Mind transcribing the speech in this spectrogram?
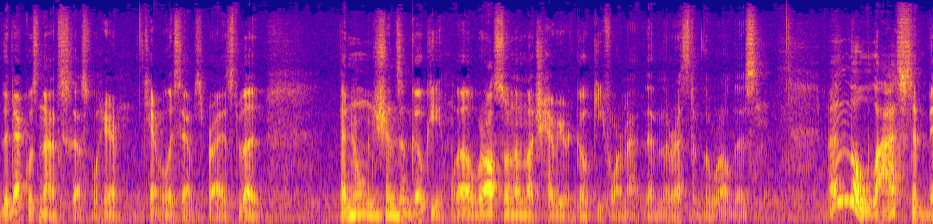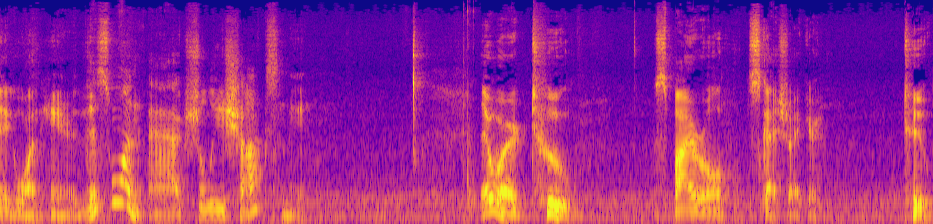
the deck was not successful here. Can't really say I'm surprised, but Pendulum Magicians and Gouki. Well, we're also in a much heavier Gouki format than the rest of the world is. And the last big one here. This one actually shocks me. There were two Spiral Sky Striker. Two.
